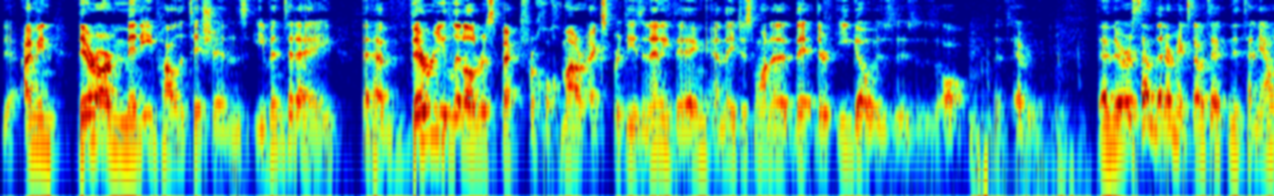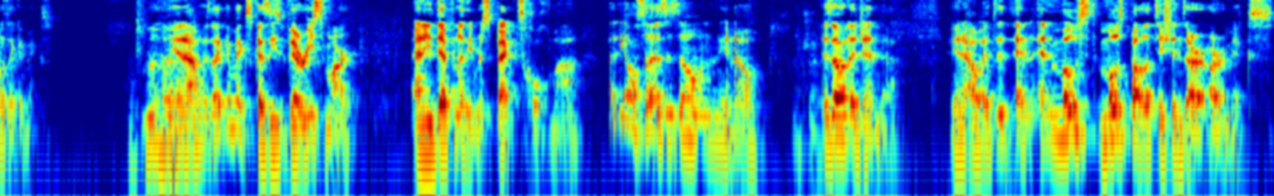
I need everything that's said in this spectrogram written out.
Yeah, I mean, there are many politicians, even today, that have very little respect for chokhmah or expertise in anything, and they just want to. Their ego is, is, is all. That's everything. Then there are some that are mixed. I would say Netanyahu is like a mix. you know, he's like a mix because he's very smart, and he definitely respects chokhmah, but he also has his own, you know, his own agenda. You know, it's and and most most politicians are, are a mix.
